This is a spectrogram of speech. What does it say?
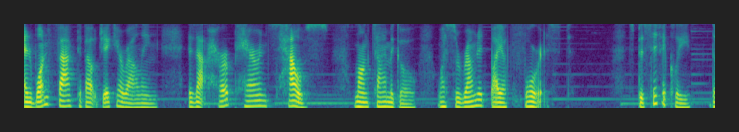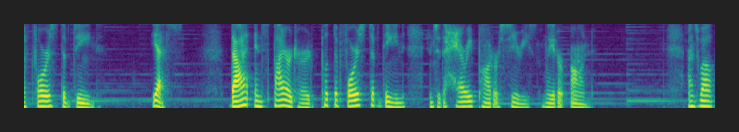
And one fact about J.K. Rowling is that her parents' house long time ago was surrounded by a forest. Specifically, the Forest of Dean. Yes, that inspired her to put the Forest of Dean into the Harry Potter series later on. As well,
